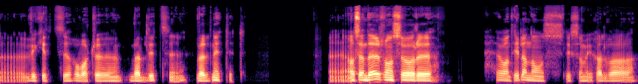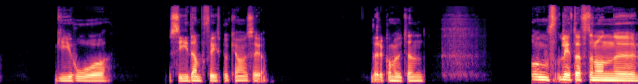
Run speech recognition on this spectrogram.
Eh, vilket har varit väldigt, väldigt nyttigt. Och sen därifrån så var det, det var en till annons liksom i själva sidan på Facebook kan man väl säga. Där det kom ut en, de letade efter någon eh,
